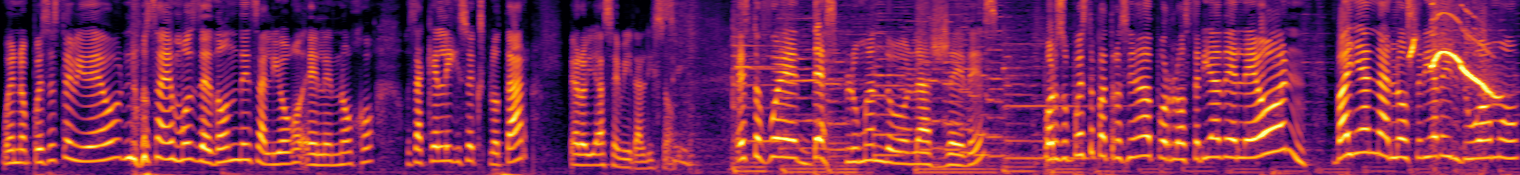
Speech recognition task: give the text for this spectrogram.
Bueno, pues este video no sabemos de dónde salió el enojo, o sea, qué le hizo explotar, pero ya se viralizó. Esto fue Desplumando las redes. Por supuesto, patrocinado por la Hostería de León. Vayan a la Hostería del Duomo.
